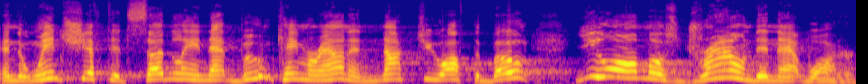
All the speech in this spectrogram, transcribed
and the wind shifted suddenly and that boom came around and knocked you off the boat? You almost drowned in that water.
